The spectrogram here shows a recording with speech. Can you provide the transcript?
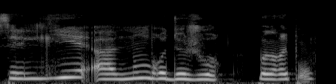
C'est lié à nombre de jours. Bonne réponse.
